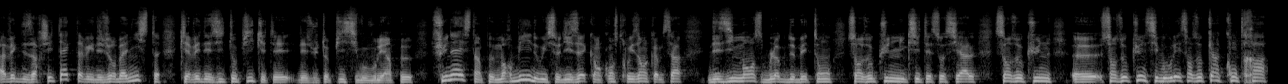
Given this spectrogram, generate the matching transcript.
avec des architectes, avec des urbanistes, qui avaient des utopies qui étaient des utopies, si vous voulez, un peu funestes, un peu morbides, où ils se disaient qu'en construisant comme ça des immenses blocs de béton, sans aucune mixité sociale, sans aucune, euh, sans aucune, si vous voulez, sans aucun contrat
